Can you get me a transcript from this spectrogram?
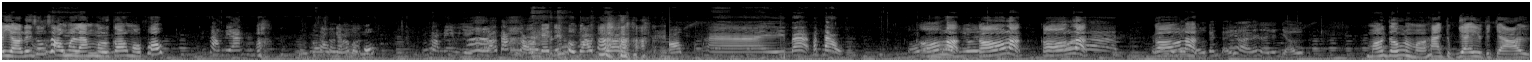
bây giờ đi xuống sông mày lăn 10 con một phút. Xong đi anh. Xong nhanh một phút. Xong đi dù gì cũng đỡ tắm rồi. Ok đếm 10 con chưa? Một hai ba. Bắt đầu. Cố lên cố lên cố lên cố lên. dự canh kỹ rồi lấy dự danh dự. Mới chú là mà hai chục giây rồi kìa trời.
